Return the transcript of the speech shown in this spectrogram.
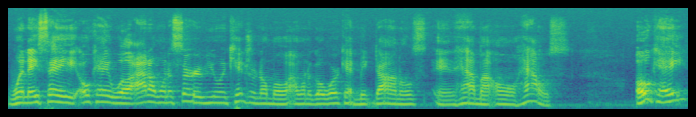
when they say, okay, well, I don't want to serve you and Kendra no more. I want to go work at McDonald's and have my own house. Okay,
